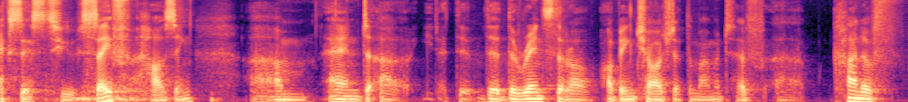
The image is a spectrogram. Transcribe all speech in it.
access to safe housing, um, and uh, the, the, the rents that are, are being charged at the moment have uh, kind of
